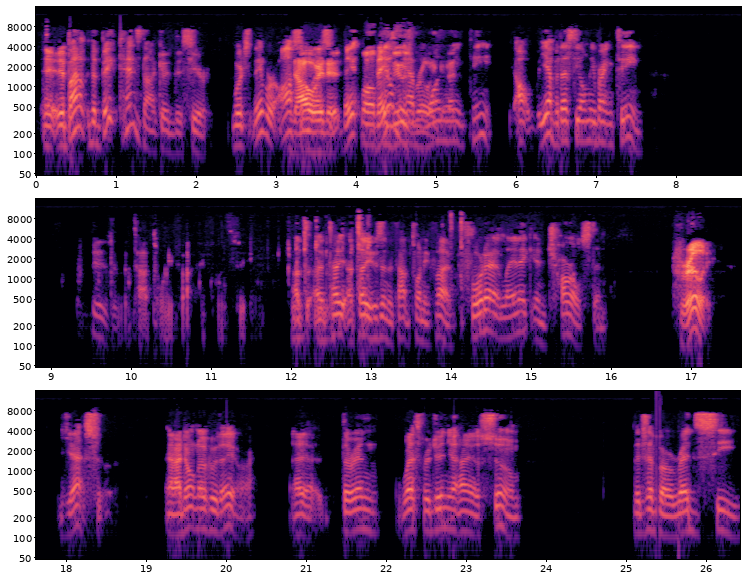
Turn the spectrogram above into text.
The Big Ten's not good this year, which they were awesome. No, it They, Well, they only have really one good. ranked team. Oh yeah, but that's the only ranked team. It is in the top twenty-five. Let's see. I'll, t- I'll tell you. I'll tell you who's in the top twenty-five: Florida Atlantic and Charleston. Really? Yes, and I don't know who they are. Uh, they're in West Virginia, I assume. They just have a Red Sea.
